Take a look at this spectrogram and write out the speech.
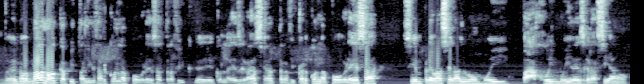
Bueno, no, no, capitalizar con la pobreza, eh, con la desgracia, traficar con la pobreza, siempre va a ser algo muy bajo y muy desgraciado.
